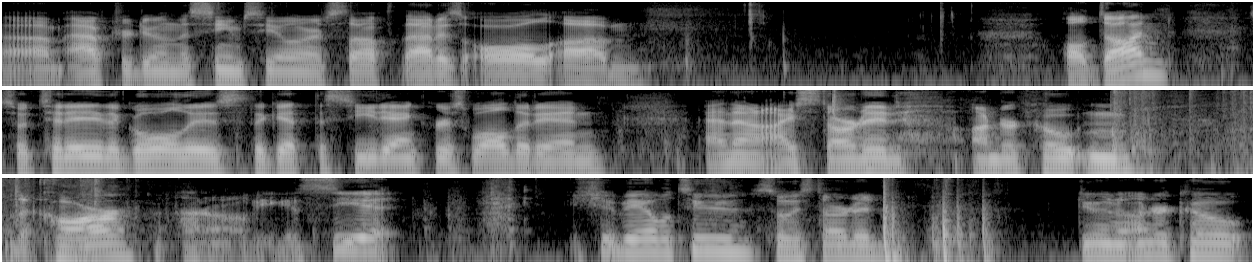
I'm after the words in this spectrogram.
um, after doing the seam sealer and stuff. That is all um, all done. So today the goal is to get the seat anchors welded in and then I started undercoating the car. I don't know if you can see it. You should be able to. So I started doing an undercoat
